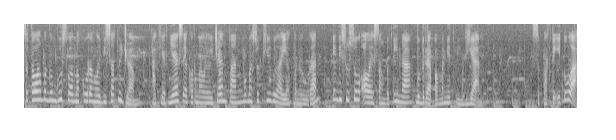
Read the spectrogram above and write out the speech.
Setelah menunggu selama kurang lebih satu jam, akhirnya seekor maleo jantan memasuki wilayah peneluran yang disusul oleh sang betina beberapa menit kemudian. Seperti itulah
